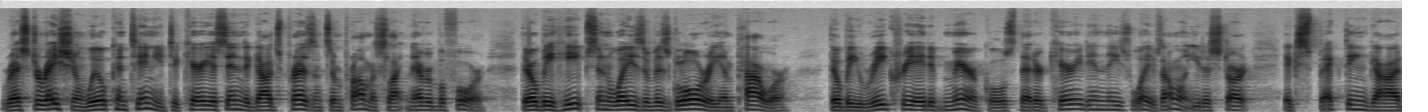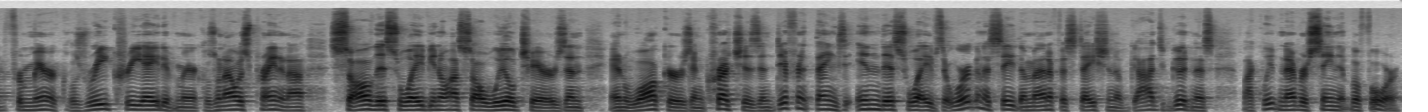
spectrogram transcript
Restoration will continue to carry us into God's presence and promise like never before. There will be heaps and ways of His glory and power. There'll be recreative miracles that are carried in these waves. I want you to start expecting God for miracles, recreative miracles. When I was praying and I saw this wave, you know, I saw wheelchairs and, and walkers and crutches and different things in this waves that we're going to see the manifestation of God's goodness like we've never seen it before.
